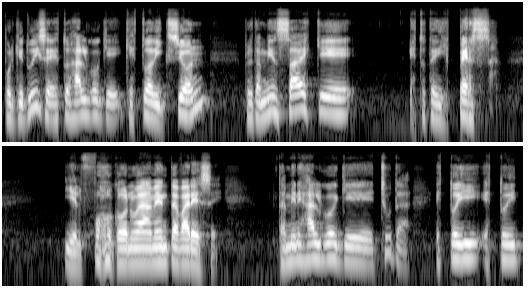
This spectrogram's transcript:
Porque tú dices, esto es algo que, que es tu adicción, pero también sabes que esto te dispersa y el foco nuevamente aparece. También es algo que, chuta, estoy, estoy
